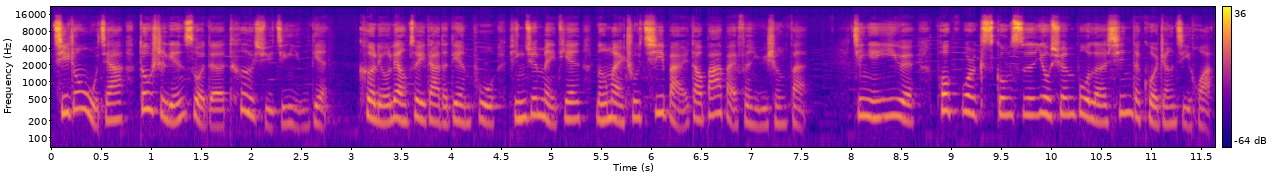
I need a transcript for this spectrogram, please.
其中五家都是连锁的特许经营店。客流量最大的店铺，平均每天能卖出七百到八百份鱼生饭。今年一月，POKWORKS 公司又宣布了新的扩张计划，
